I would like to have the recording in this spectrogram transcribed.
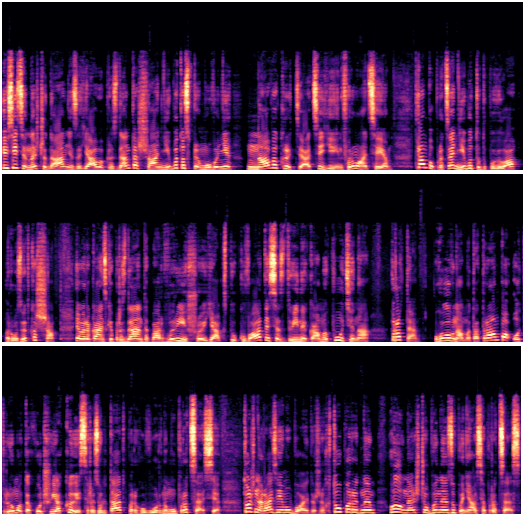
І всі ці нещодавні заяви президента США нібито спрямовані на викриття цієї інформації. Трампу про це нібито доповіла розвідка США. І американський президент тепер вирішує, як спілкуватися з двійниками Путіна. Проте головна мета Трампа отримати хоч якийсь результат переговорному процесі. Тож наразі йому байдуже, хто перед ним, головне, щоб не зупинявся процес.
